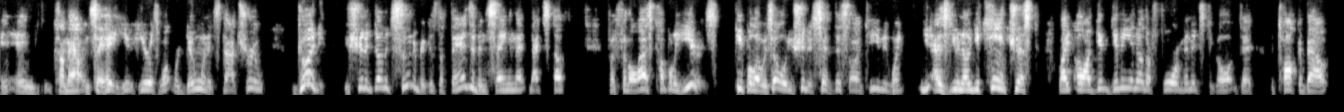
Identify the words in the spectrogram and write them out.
and, and come out and say, "Hey, here- here's what we're doing. It's not true." Good. You should have done it sooner because the fans have been saying that that stuff for, for the last couple of years. People always, "Oh, you should have said this on TV." When, as you know, you can't just like, "Oh, I'll give give me another four minutes to go to, to talk about."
